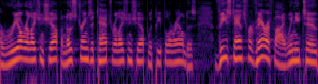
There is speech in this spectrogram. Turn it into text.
a real relationship, a no strings attached relationship with people around us. V stands for verify. We need to,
